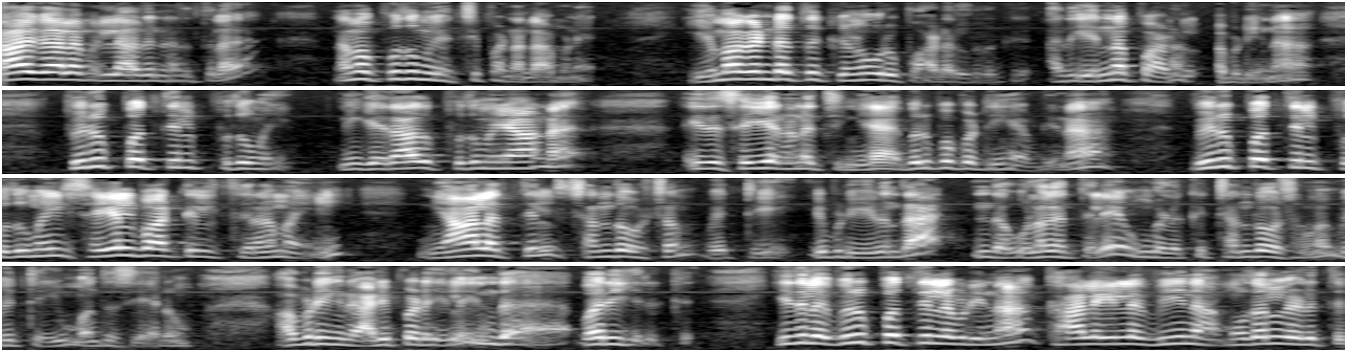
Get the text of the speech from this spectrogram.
ராகுகாலம் இல்லாத நேரத்தில் நம்ம புது முயற்சி பண்ணலாம்னே. யமகண்டத்துக்குன்னு ஒரு பாடல் இருக்குது அது என்ன பாடல் அப்படின்னா விருப்பத்தில் புதுமை. நீங்கள் ஏதாவது புதுமையான இதை செய்ய நினச்சிங்க விருப்பப்பட்டீங்க அப்படின்னா விருப்பத்தில் புதுமை செயல்பாட்டில் திறமை ஞாலத்தில் சந்தோஷம் வெற்றி. இப்படி இருந்தால் இந்த உலகத்திலே உங்களுக்கு சந்தோஷமும் வெற்றியும் வந்து சேரும் அப்படிங்கிற அடிப்படையில் இந்த வரி இருக்குது இதில் விருப்பத்தில் அப்படின்னா காலையில் வீணா முதல் எழுத்து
